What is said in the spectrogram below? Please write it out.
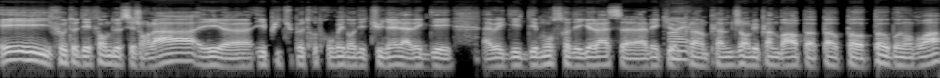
Et il faut te défendre de ces gens-là. Et, euh, et puis tu peux te retrouver dans des tunnels avec des avec des, des monstres dégueulasses, avec Ouais. plein plein de jambes et plein de bras, pas pas, pas, pas au bon endroit.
